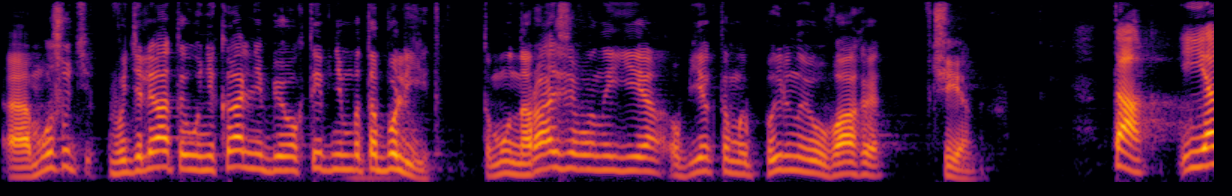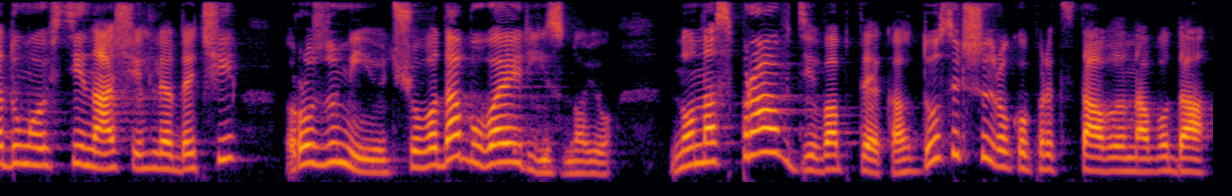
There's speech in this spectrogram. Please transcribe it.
е, можуть виділяти унікальні біоактивні метаболіти, тому наразі вони є об'єктами пильної уваги вчених. Так, і я думаю, всі наші глядачі розуміють, що вода буває різною. Но насправді в аптеках досить широко представлена вода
